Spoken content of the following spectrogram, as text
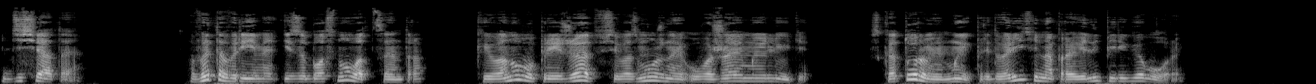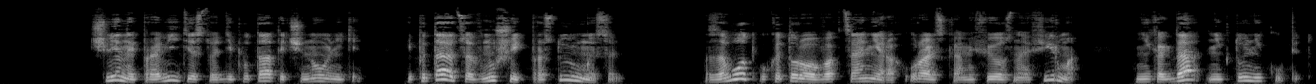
Десятое. В это время из областного центра к Иванову приезжают всевозможные уважаемые люди, с которыми мы предварительно провели переговоры. Члены правительства, депутаты, чиновники и пытаются внушить простую мысль: завод, у которого в акционерах уральская мафиозная фирма, никогда никто не купит.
